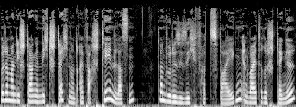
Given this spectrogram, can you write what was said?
Würde man die Stange nicht stechen und einfach stehen lassen, dann würde sie sich verzweigen in weitere Stängel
